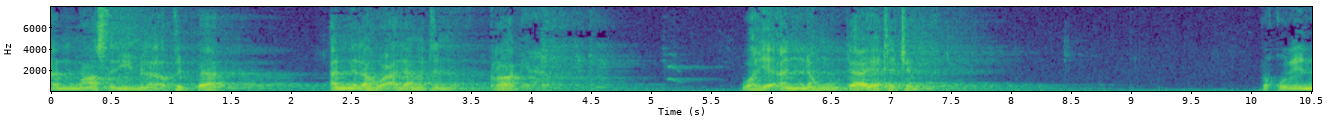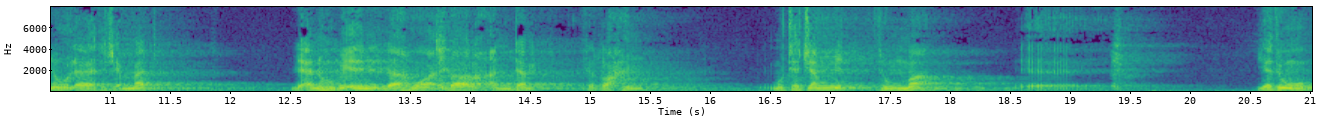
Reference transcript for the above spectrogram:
المعاصرين من الأطباء أن له علامة رابعة وهي أنه لا يتجمد. يقول إنه لا يتجمد لأنه بإذن الله هو عبارة عن دم في الرحم متجمد ثم آه، يذوب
